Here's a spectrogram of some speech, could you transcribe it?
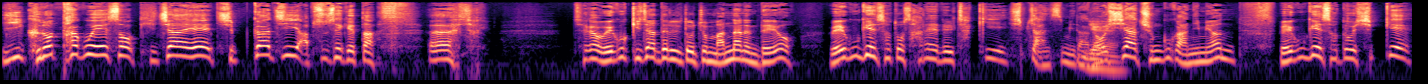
이 그렇다고 해서 기자의 집까지 압수수색했다. 에, 제가 외국 기자들도 좀 만나는데요. 외국에서도 사례를 찾기 쉽지 않습니다. 예. 러시아, 중국 아니면 외국에서도 쉽게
